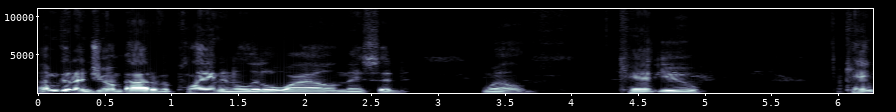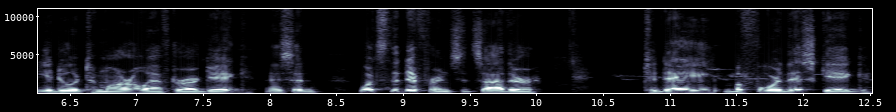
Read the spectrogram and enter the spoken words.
"I'm going to jump out of a plane in a little while." And they said, "Well, can't you can't you do it tomorrow after our gig? I said, what's the difference? It's either today before this gig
